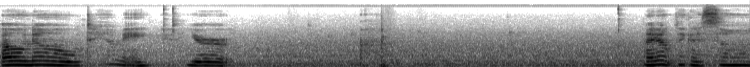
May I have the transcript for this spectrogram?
Oh no, Tammy, you're. I don't think I saw.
